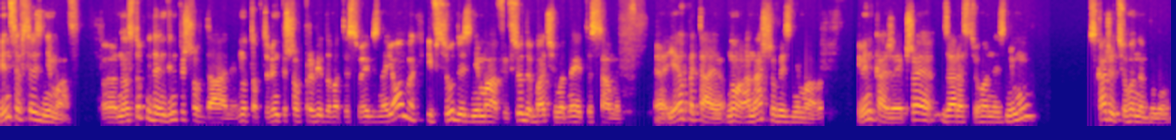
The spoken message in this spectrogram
він це все знімав. Е, на наступний день він пішов далі. Ну тобто він пішов провідувати своїх знайомих і всюди знімав, і всюди бачив одне і те саме. Е, я його питаю: ну а на що ви знімали? І він каже: якщо я зараз цього не зніму, скажуть, цього не було.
